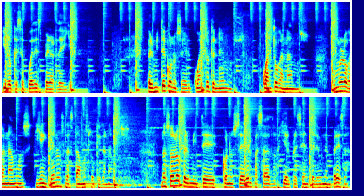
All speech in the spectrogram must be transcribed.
y lo que se puede esperar de ella. Permite conocer cuánto tenemos, cuánto ganamos, cómo lo ganamos y en qué nos gastamos lo que ganamos. No solo permite conocer el pasado y el presente de una empresa,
